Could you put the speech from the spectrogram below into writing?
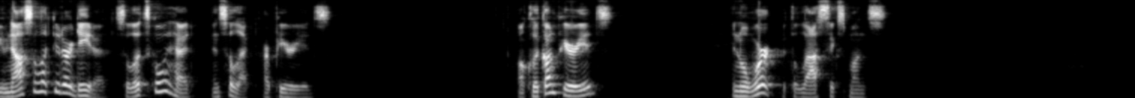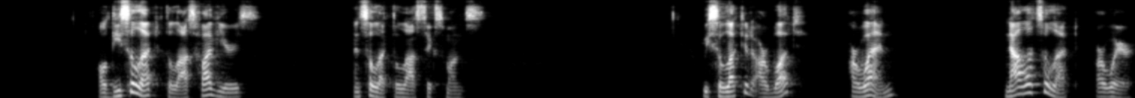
We've now selected our data, so let's go ahead and select our periods. I'll click on periods, and we'll work with the last six months. I'll deselect the last five years, and select the last six months. We selected our what, our when. Now let's select our where.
